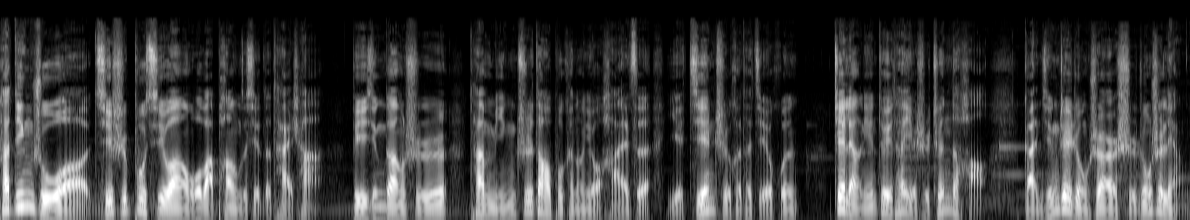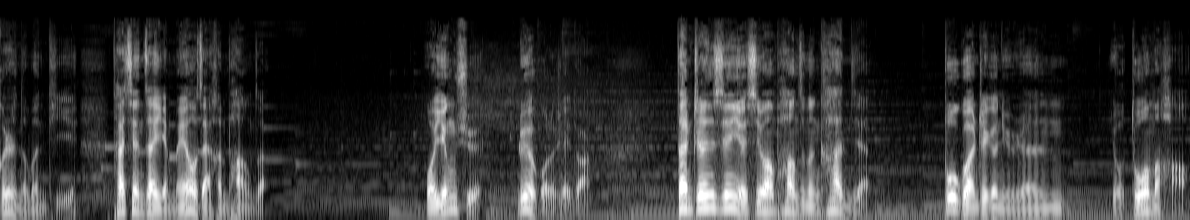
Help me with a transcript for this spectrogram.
他叮嘱我，其实不希望我把胖子写的太差，毕竟当时他明知道不可能有孩子，也坚持和他结婚。这两年对他也是真的好，感情这种事儿始终是两个人的问题。他现在也没有再恨胖子。我应许略过了这段，但真心也希望胖子能看见，不管这个女人有多么好。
